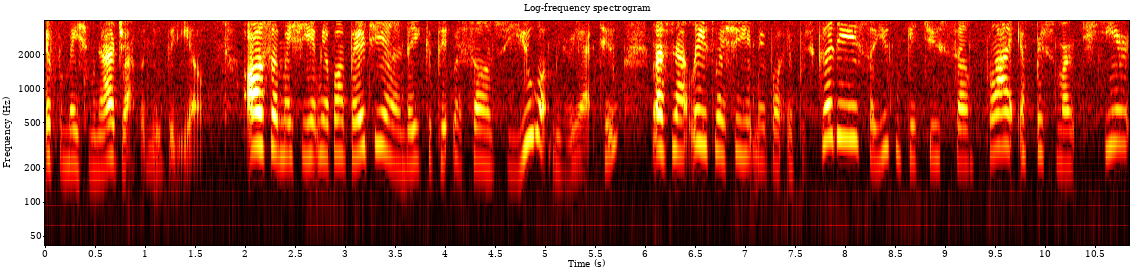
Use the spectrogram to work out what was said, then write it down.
information when I drop a new video. Also, make sure you hit me up on Patreon. There you can pick what songs you want me to react to. Last but not least, make sure you hit me up on Empress Goodies so you can get you some fly Empress merch here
